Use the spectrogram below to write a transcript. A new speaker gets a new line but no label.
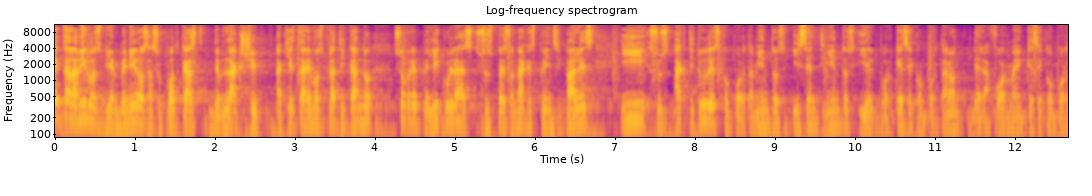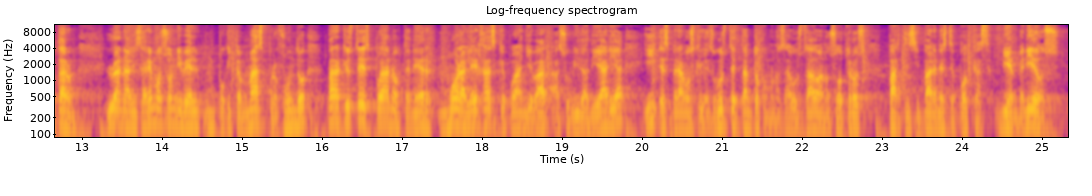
¿Qué tal amigos? Bienvenidos a su podcast The Black Sheep. Aquí estaremos platicando sobre películas, sus personajes principales y sus actitudes, comportamientos y sentimientos y el por qué se comportaron de la forma en que se comportaron. Lo analizaremos a un nivel un poquito más profundo para que ustedes puedan obtener moralejas que puedan llevar a su vida diaria y esperamos que les guste tanto como nos ha gustado a nosotros participar en este podcast. Bienvenidos.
